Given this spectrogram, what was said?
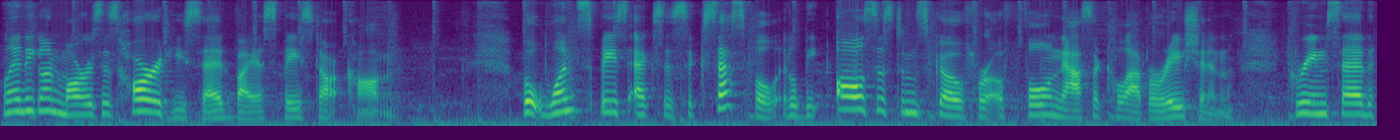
Landing on Mars is hard, he said via space.com. But once SpaceX is successful, it'll be all systems go for a full NASA collaboration. Green said,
